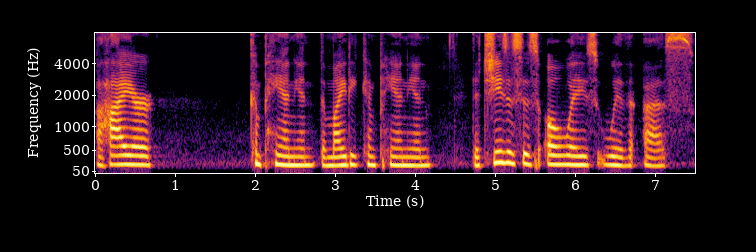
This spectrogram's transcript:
a higher companion, the mighty companion, that Jesus is always with us.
